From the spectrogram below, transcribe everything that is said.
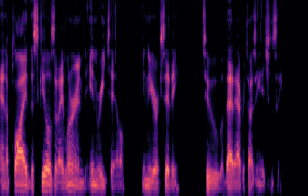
and applied the skills that I learned in retail in New York City to that advertising agency.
